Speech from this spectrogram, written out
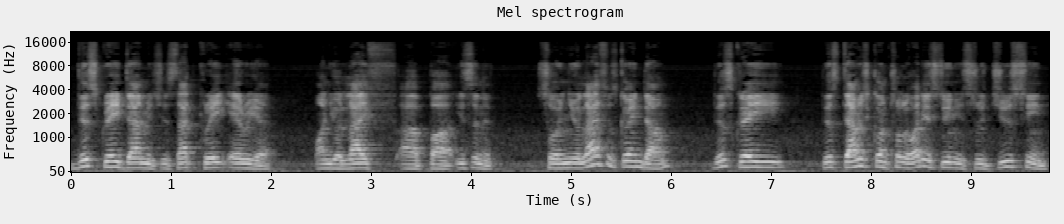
This gray damage is that gray area on your life uh, bar, isn't it? So when your life is going down, this gray, this damage controller, what it's doing is reducing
